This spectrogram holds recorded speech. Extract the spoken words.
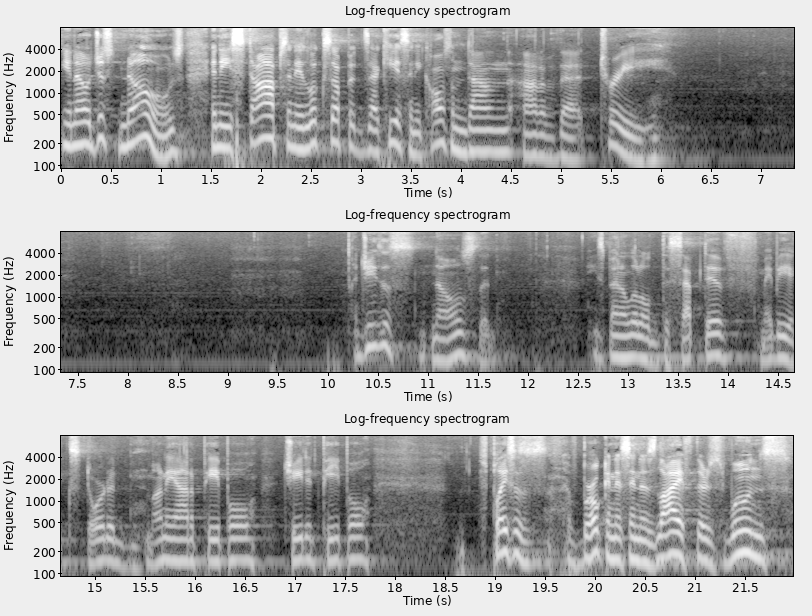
you know, just knows. And he stops and he looks up at Zacchaeus and he calls him down out of that tree. Jesus knows that He's been a little deceptive, maybe extorted money out of people, cheated people. There's places of brokenness in his life. There's wounds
